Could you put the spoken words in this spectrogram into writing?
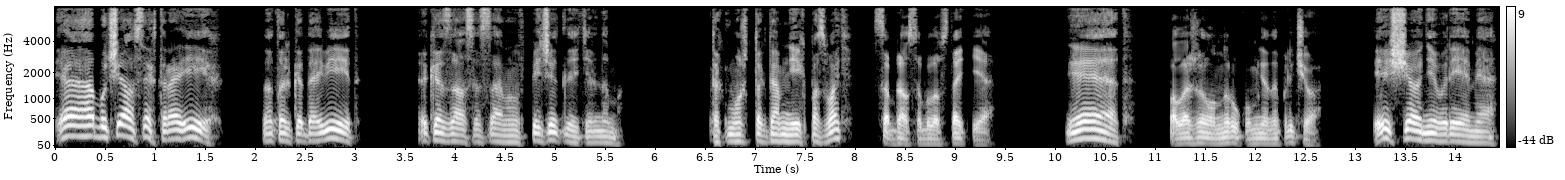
Я обучал всех троих, но только Давид оказался самым впечатлительным. «Так, может, тогда мне их позвать?» — собрался было встать я. «Нет», — положил он руку мне на плечо, — «еще не время.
